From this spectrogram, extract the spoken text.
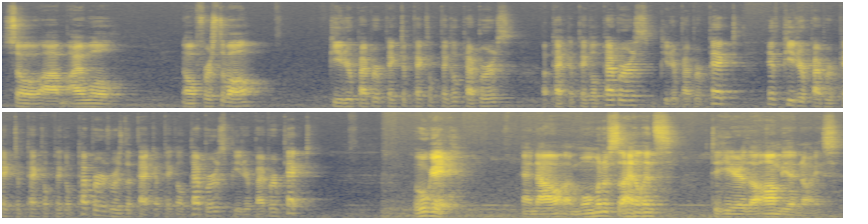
So um, I will, no, first of all, Peter Pepper picked a peck of pickled peppers, a peck of pickled peppers, Peter Pepper picked. If Peter Pepper picked a peck of pickled peppers, where's the peck of pickled peppers Peter Pepper picked? Okay, and now a moment of silence to hear the ambient noise.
